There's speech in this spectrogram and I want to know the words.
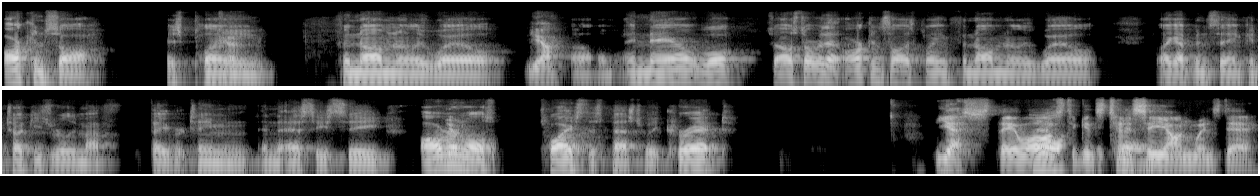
Arkansas is playing okay. phenomenally well. Yeah. Um, and now, well, so I'll start with that. Arkansas is playing phenomenally well. Like I've been saying, Kentucky's really my favorite team in, in the SEC. Auburn yeah. lost twice this past week, correct? Yes, they lost against Tennessee on Wednesday.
